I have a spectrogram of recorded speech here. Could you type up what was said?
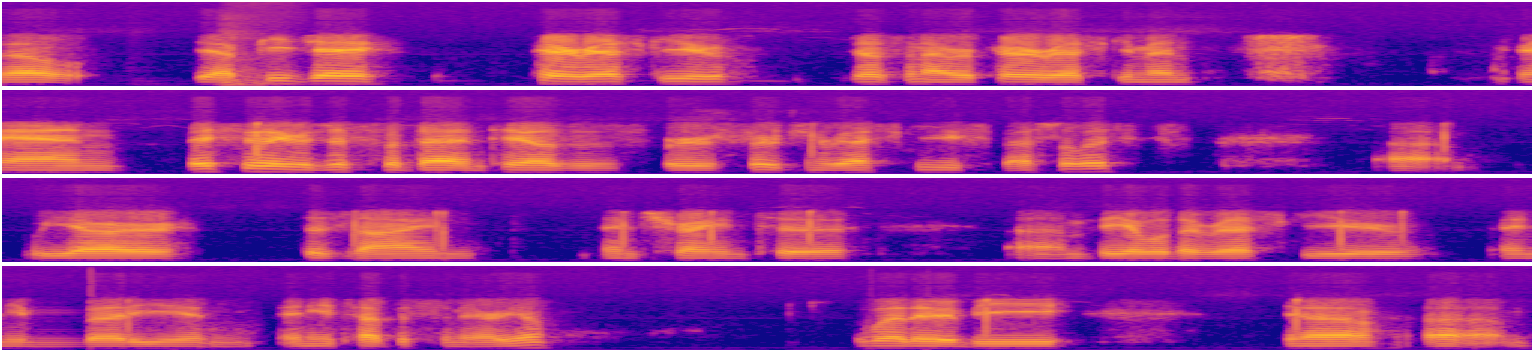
so yeah, PJ pararescue. Justin and I were pararescuemen. And basically, just what that entails is we're search and rescue specialists. Um, we are designed and trained to um, be able to rescue anybody in any type of scenario, whether it be, you know, um,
